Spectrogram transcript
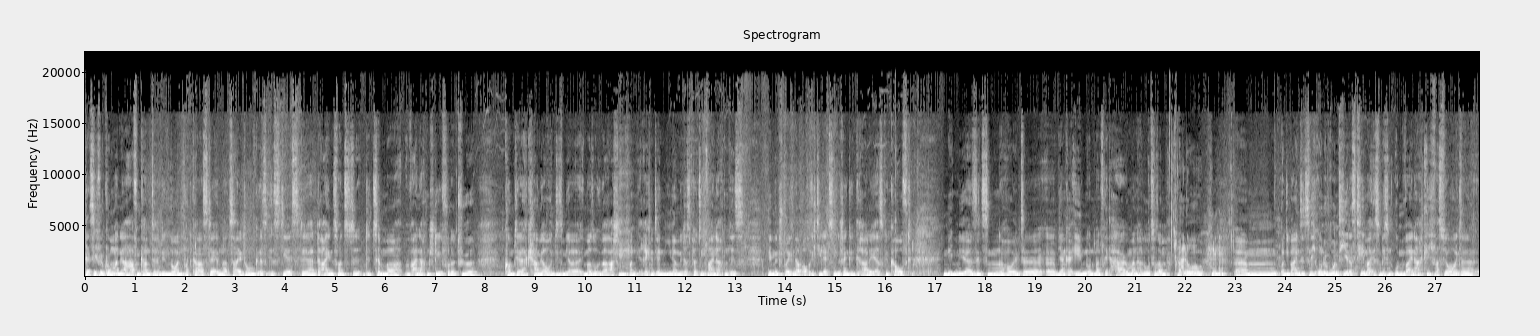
Herzlich willkommen an der Hafenkante, dem neuen Podcast der Emder Zeitung. Es ist jetzt der 23. Dezember. Weihnachten steht vor der Tür. Kommt ja, kam ja auch in diesem Jahr immer so überraschend. Man rechnet ja nie damit, dass plötzlich Weihnachten ist. Dementsprechend habe auch ich die letzten Geschenke gerade erst gekauft. Neben mir sitzen heute äh, Bianca Eden und Manfred Hagemann. Hallo zusammen. Hallo. ähm, und die beiden sitzen nicht ohne Grund hier. Das Thema ist ein bisschen unweihnachtlich, was wir heute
